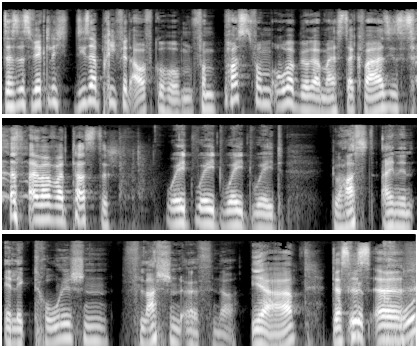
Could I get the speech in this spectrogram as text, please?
Das ist wirklich, dieser Brief wird aufgehoben. Vom Post vom Oberbürgermeister quasi. Das ist einfach fantastisch. Wait, wait, wait, wait. Du hast einen elektronischen Flaschenöffner. Ja, das ist äh,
